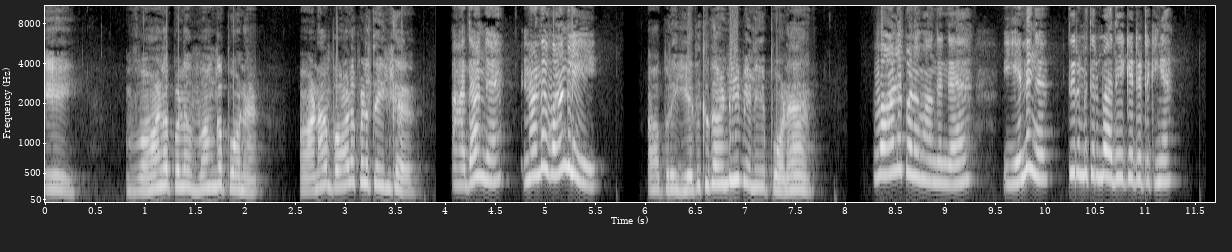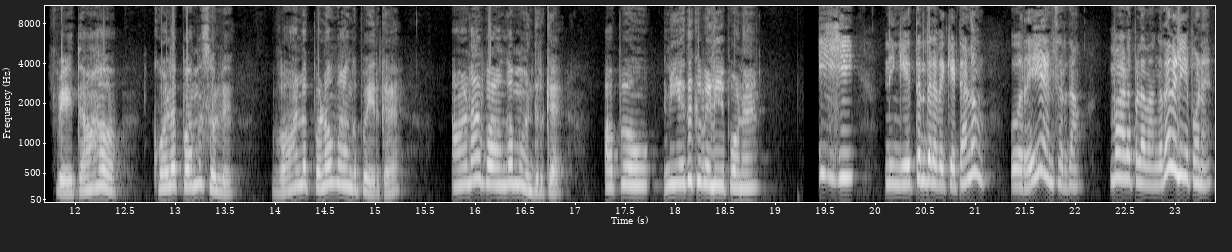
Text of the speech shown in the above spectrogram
ஏய் வாழைப்பழம் வாங்க போனேன். ஆனா வாழைப்பழத்தை எங்க? அதாங்க நான் வாங்கலையே. அப்புறம் எதுக்கு தாண்டி வெளியே போன? வாழைப்பழம் வாங்குங்க. என்னங்க திரும்ப திரும்ப அதையே கேட்டுட்டு இருக்கீங்க ஸ்வேதா குழப்பாம சொல்லு. வாழைப்பழம் வாங்க போயிருக்க. ஆனா வாங்காம வந்திருக்க. அப்போ நீ எதுக்கு வெளியே போன? நீங்க எத்தனை தடவை கேட்டாலும் ஒரே ஆன்சர் தான். வாழைப்பழம் வாங்க தான் வெளியே போனேன்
